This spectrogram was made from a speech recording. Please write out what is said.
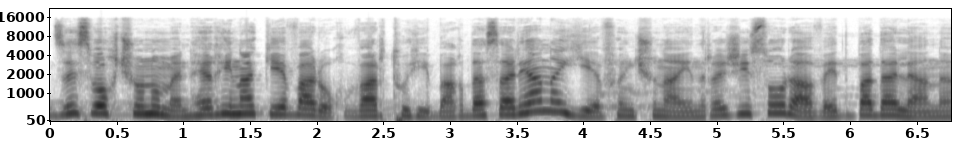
Ձեզ ողջունում են հեղինակ եւ վարող Վարդուհի Բաղդասարյանը եւ հնչյունային ռեժիսոր Ավետ Բադալյանը։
